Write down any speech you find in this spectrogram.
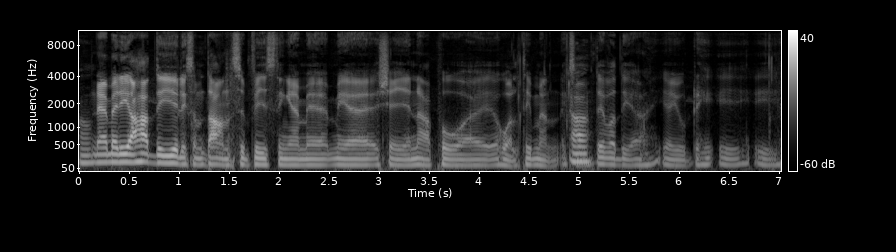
Ja. Nej men jag hade ju liksom dansuppvisningar med, med tjejerna på eh, håltimmen. Liksom. Ja. Det var det jag gjorde i, i, i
